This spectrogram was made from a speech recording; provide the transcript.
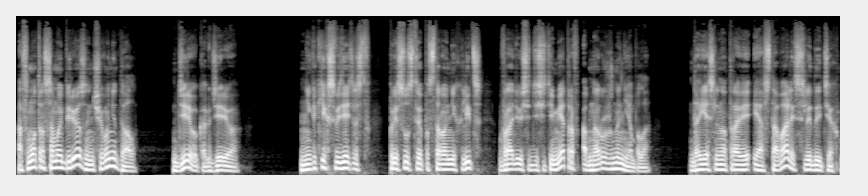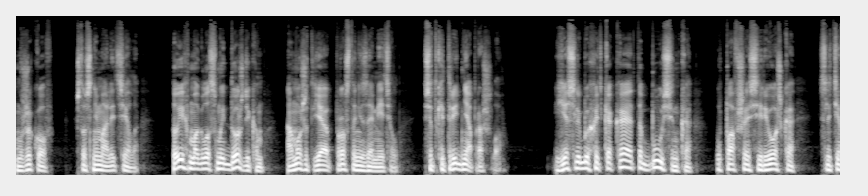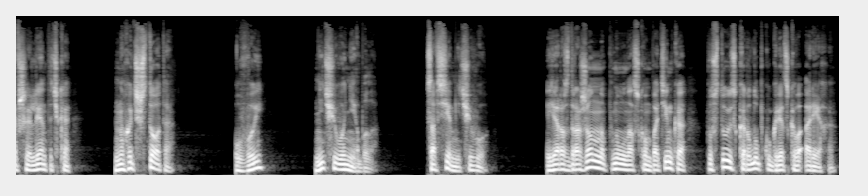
Осмотр самой березы ничего не дал. Дерево как дерево. Никаких свидетельств присутствия посторонних лиц в радиусе 10 метров обнаружено не было. Да если на траве и оставались следы тех мужиков, что снимали тело, то их могло смыть дождиком, а может, я просто не заметил. Все-таки три дня прошло. Если бы хоть какая-то бусинка, упавшая сережка, слетевшая ленточка, но хоть что-то. Увы, ничего не было. Совсем ничего. Я раздраженно пнул носком ботинка пустую скорлупку грецкого ореха.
